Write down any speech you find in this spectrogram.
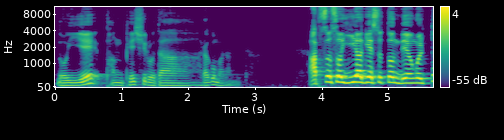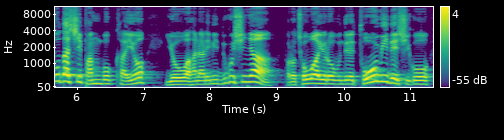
너희의 방패시로다라고 말합니다. 앞서서 이야기했었던 내용을 또다시 반복하여 여호와 하나님이 누구시냐? 바로 저와 여러분들의 도움이 되시고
